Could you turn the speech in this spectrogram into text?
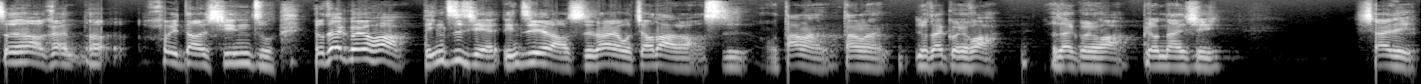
真好看，呃，会到新竹，有在规划。林志杰，林志杰老师，他有我交大的老师，我当然当然有在规划，有在规划，不用担心。下一题，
